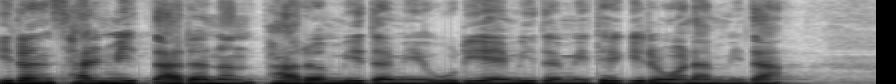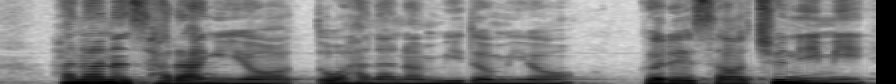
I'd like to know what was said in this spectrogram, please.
이런 삶이 따르는 바른 믿음이 우리의 믿음이 되기를 원합니다. 하나는 사랑이요 또 하나는 믿음이요. 그래서 주님이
